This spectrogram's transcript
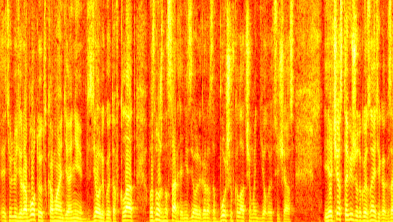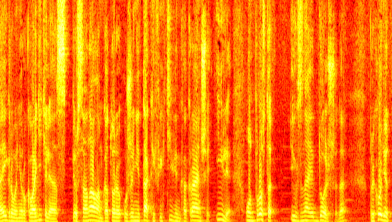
эти люди работают в команде, они сделали какой-то вклад. Возможно, на старте они сделали гораздо больше вклад, чем они делают сейчас. И я часто вижу такое, знаете, как заигрывание руководителя с персоналом, который уже не так эффективен, как раньше. Или он просто их знает дольше. Да? Приходит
